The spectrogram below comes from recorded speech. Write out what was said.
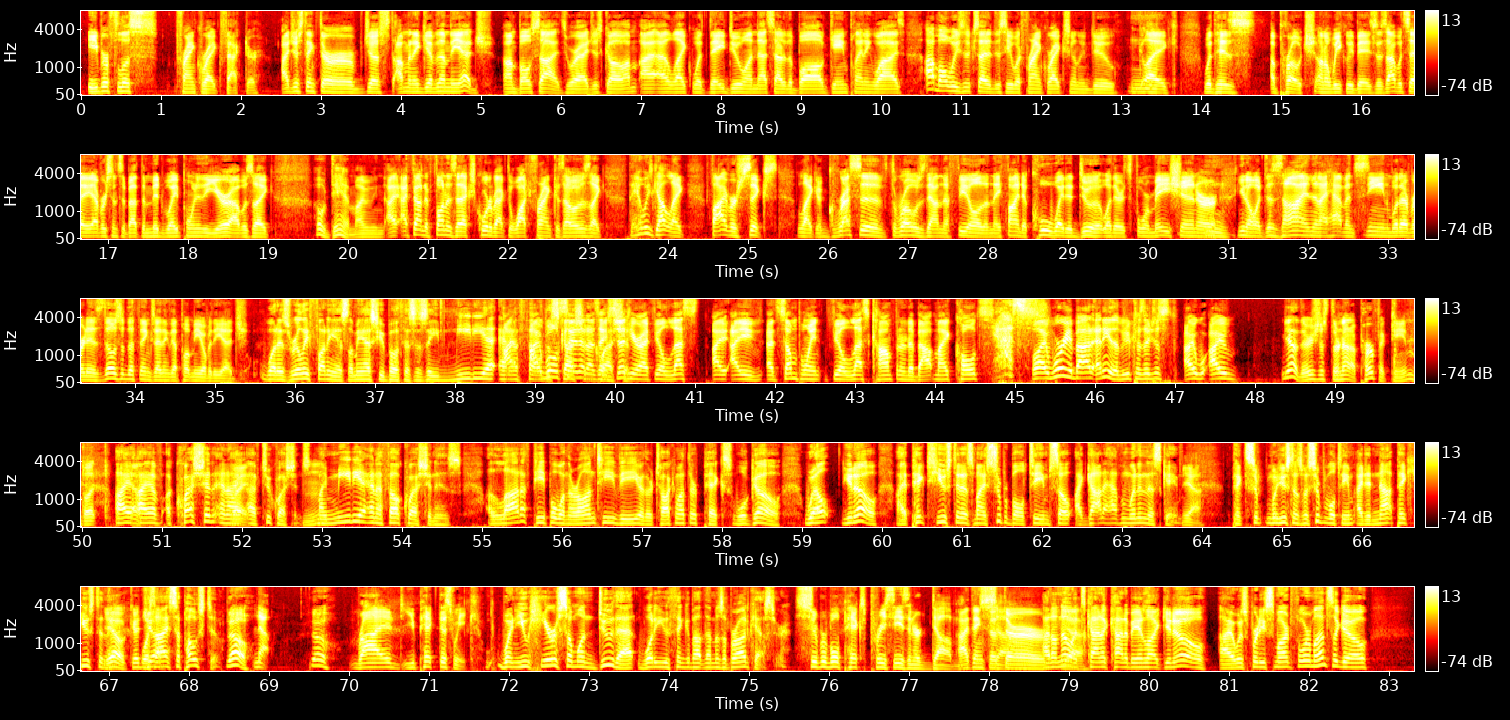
Eberflus Frank Reich factor. I just think they're just. I'm going to give them the edge on both sides. Where I just go, I'm, I, I like what they do on that side of the ball, game planning wise. I'm always excited to see what Frank Reich's going to do, mm. like with his approach on a weekly basis. I would say ever since about the midway point of the year, I was like, oh damn. I mean, I, I found it fun as an ex quarterback to watch Frank because I was like, they always got like five or six like aggressive throws down the field, and they find a cool way to do it, whether it's formation or mm. you know a design that I haven't seen, whatever it is. Those are the things I think that put me over the edge. what is really funny is let me ask you both this is a media nfl I, I will say that as I question. sit here, I feel less. I, I at some point feel less confident about my Colts. Yes. Well, I worry about any of them because I just I I yeah, there's just they're not a perfect team, but I, I have a question and I, Right. Mm-hmm. I have two questions. My media NFL question is a lot of people, when they're on TV or they're talking about their picks, will go, Well, you know, I picked Houston as my Super Bowl team, so I got to have them win in this game. yeah. Picked Super, Houston as my Super Bowl team. I did not pick Houston. there. Yo, good Was job. I supposed to? No, No. no. Ride you pick this week. When you hear someone do that, what do you think about them as a broadcaster? Super Bowl picks preseason are dumb. I think that So- they're. I don't know. yeah. It's kind of kind of being like, you know, I was pretty smart four months ago.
